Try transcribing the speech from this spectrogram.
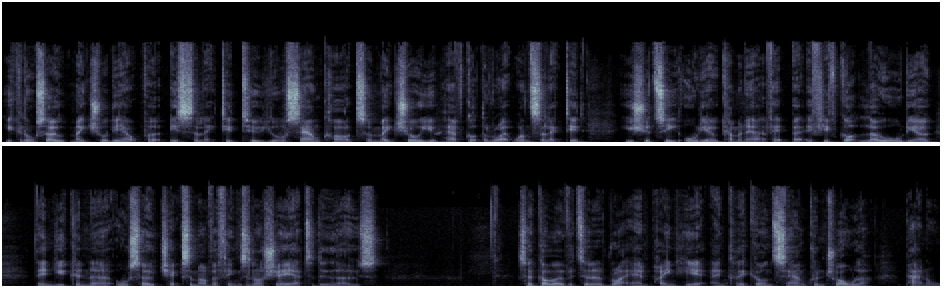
You can also make sure the output is selected to your sound card. So make sure you have got the right one selected. You should see audio coming out of it but if you've got low audio then you can uh, also check some other things and I'll show you how to do those. So go over to the right hand pane here and click on sound controller panel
